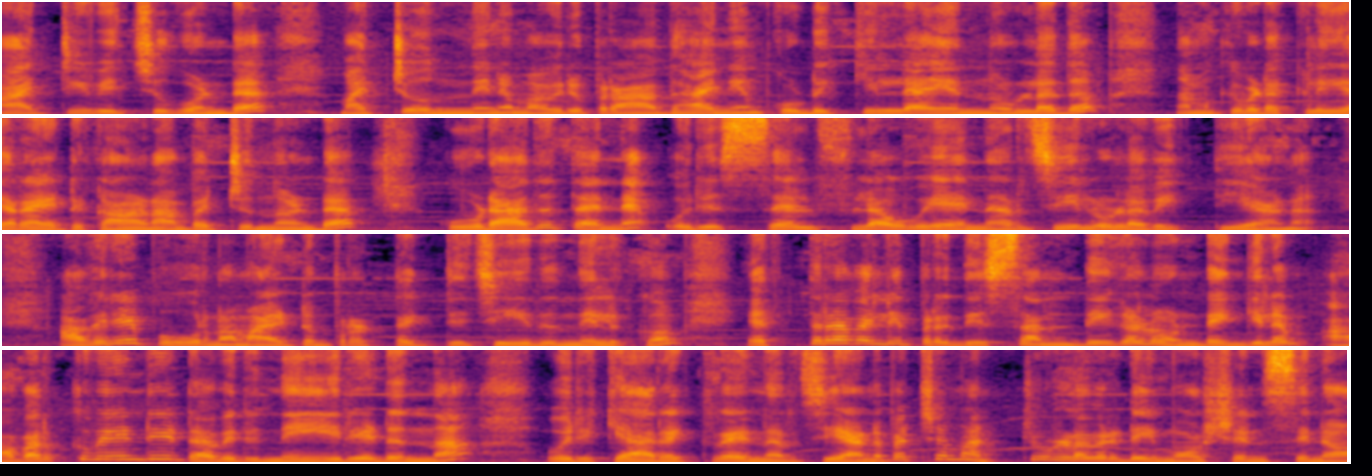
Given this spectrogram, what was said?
മാറ്റി വെച്ചുകൊണ്ട് മറ്റൊന്നിനും അവർ പ്രാധാന്യം കൊടുക്കില്ല എന്നുള്ളതും നമുക്കിവിടെ ക്ലിയർ ആയിട്ട് കാണാൻ പറ്റുന്നുണ്ട്. കൂടാതെ തന്നെ ഒരു സെൽഫ് ലവ് എനർജിയിലുള്ള വ്യക്തിയാണ്. അവരെ പൂർണമായിട്ടും പ്രൊട്ടക്റ്റ് ചെയ്ത് നിൽക്കും. എത്ര വലിയ പ്രതിസന്ധികളുണ്ടെങ്കിലും അവർക്ക് വേണ്ടിയിട്ട് അവർ നേരിടുന്ന ഒരു ക്യാരക്ടർ എനർജിയാണ് പക്ഷെ മറ്റുള്ളവരുടെ ഇമോഷൻസിനോ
